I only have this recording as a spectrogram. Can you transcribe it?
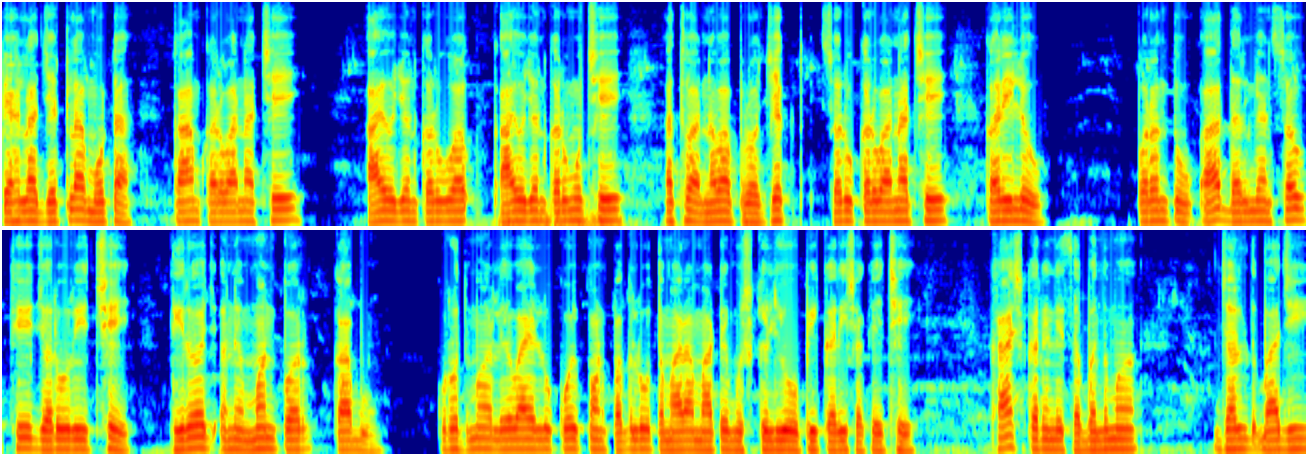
પહેલાં જેટલા મોટા કામ કરવાના છે, આયોજન કરવા આયોજન કરવું છે અથવા નવા પ્રોજેક્ટ શરૂ કરવાના છે, કરી લો. પરંતુ આ દરમિયાન સૌથી જરૂરી છે ધીરજ અને મન પર કાબૂ. ક્રોધમાં લેવાયેલું કોઈ પણ પગલું તમારા માટે મુશ્કેલીઓ ઊભી કરી શકે છે. ખાસ કરીને સંબંધમાં જલ્દબાજી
